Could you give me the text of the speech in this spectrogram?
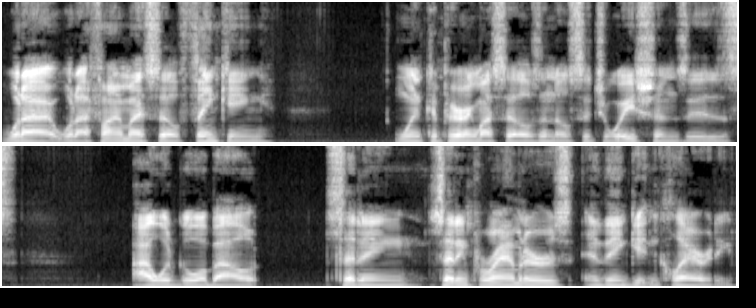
what I what I find myself thinking when comparing myself in those situations is I would go about setting setting parameters and then getting clarity.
